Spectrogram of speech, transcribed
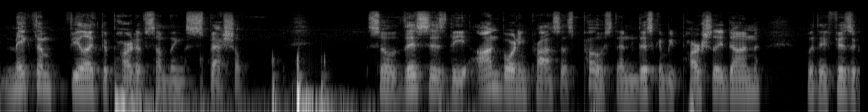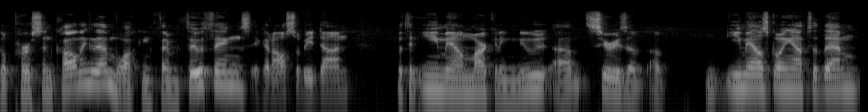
make them feel like they're part of something special. So this is the onboarding process post, and this can be partially done with a physical person calling them, walking them through things. It can also be done with an email marketing new um, series of, of emails going out to them.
